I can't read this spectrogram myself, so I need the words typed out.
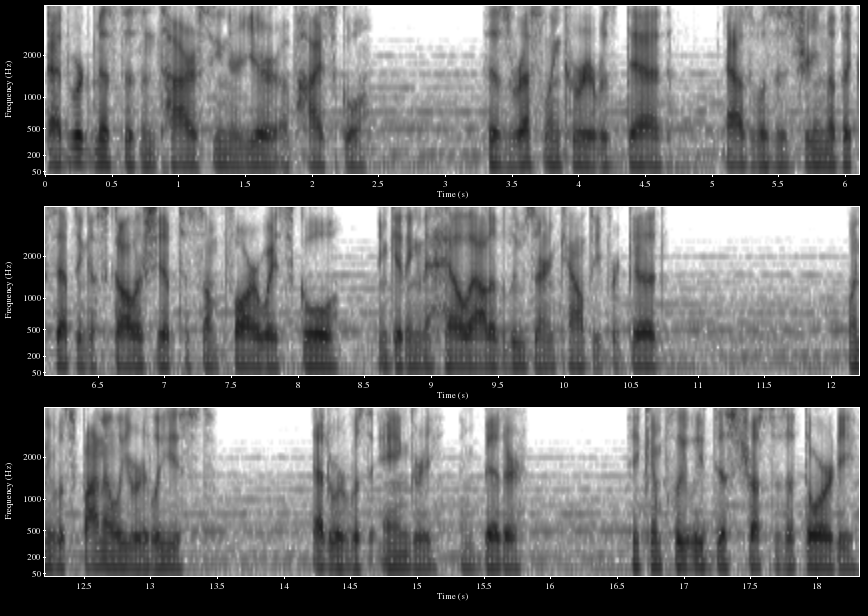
Edward missed his entire senior year of high school. His wrestling career was dead, as was his dream of accepting a scholarship to some faraway school and getting the hell out of Luzerne County for good. When he was finally released, Edward was angry and bitter. He completely distrusted authority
